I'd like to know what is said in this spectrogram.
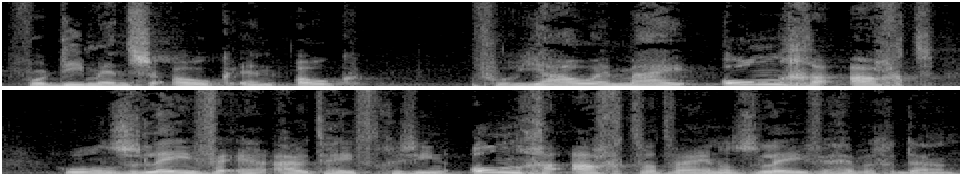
voor die mensen ook. En ook voor jou en mij, ongeacht hoe ons leven eruit heeft gezien, ongeacht wat wij in ons leven hebben gedaan.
